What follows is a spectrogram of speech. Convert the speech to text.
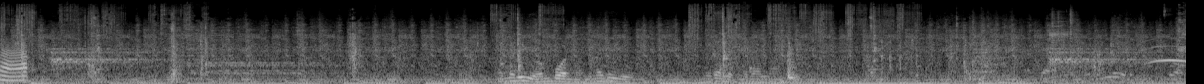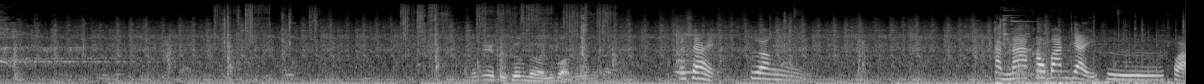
ครับมันไม่ได้อยู่ข้างบนอะมันไม่ได้อยู่ไม่ได้หลบไม่ได้ล่าง นนั้นเอ๊ะคือเครื่องเนินหรือเปล่าหรือว่าไม่ใช่ไม่ใช่ เครื่องหันหน้าเข้าบ้านใหญ่คือขวา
